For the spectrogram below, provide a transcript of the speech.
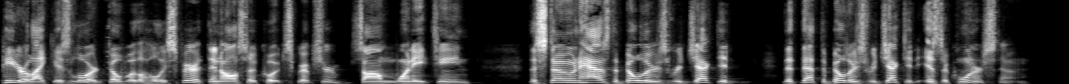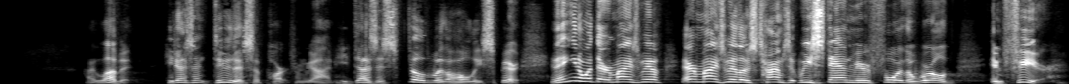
Peter, like his Lord, filled with the Holy Spirit, then also quotes scripture, Psalm 118. The stone has the builders rejected, that, that the builders rejected is the cornerstone. I love it. He doesn't do this apart from God. He does this filled with the Holy Spirit. And then you know what that reminds me of? That reminds me of those times that we stand before the world in fear.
